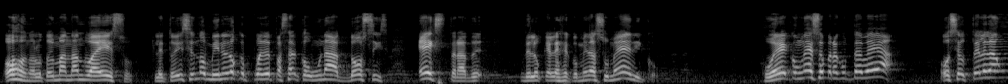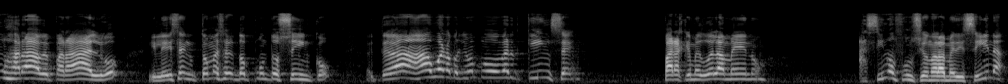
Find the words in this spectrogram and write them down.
Ojo, no lo estoy mandando a eso. Le estoy diciendo, miren lo que puede pasar con una dosis extra de, lo que le recomienda su médico. Juegue con eso para que usted vea. O si a usted le dan un jarabe para algo y le dicen, tómese 2.5, usted ah, ah, bueno, pero yo me puedo ver 15 para que me duela menos. Así no funciona la medicina.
